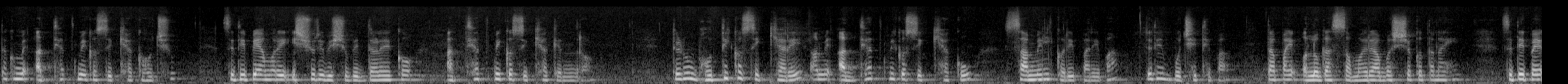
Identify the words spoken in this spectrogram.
ତାକୁ ଆମେ ଆଧ୍ୟାତ୍ମିକ ଶିକ୍ଷା କହୁଛୁ। ସେଥିପାଇଁ ଆମର ଈଶ୍ୱରୀ ବିଶ୍ୱବିଦ୍ୟାଳୟ ଏକ ଆଧ୍ୟାତ୍ମିକ ଶିକ୍ଷା କେନ୍ଦ୍ର। ତେଣୁ ଭୌତିକ ଶିକ୍ଷାରେ ଆମେ ଆଧ୍ୟାତ୍ମିକ ଶିକ୍ଷାକୁ ସାମିଲ କରିପାରିବା ଯଦି ବୁଝିଥିବା। ତା ପାଇଁ ଅଲଗା ସମୟର ଆବଶ୍ୟକତା ନାହିଁ। ସେଥିପାଇଁ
